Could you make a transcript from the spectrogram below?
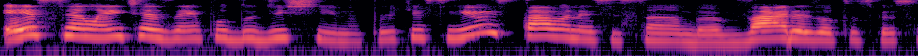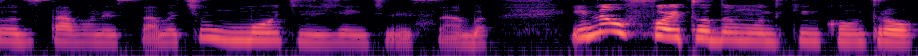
excelente exemplo do destino. Porque assim, eu estava nesse samba, várias outras pessoas estavam nesse samba, tinha um monte de gente nesse samba. E não foi todo mundo que encontrou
